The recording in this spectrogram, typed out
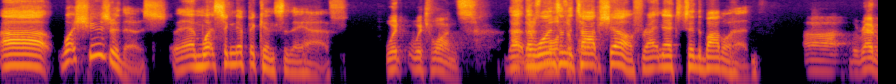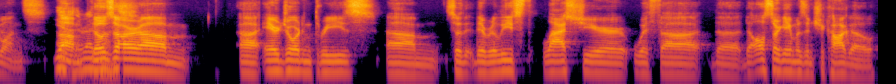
uh what shoes are those and what significance do they have? Which which ones? The, uh, the ones multiple. on the top shelf right next to the bobblehead. Uh, the red ones. Yeah, um, red those ones. are um, uh, Air Jordan threes. Um, so they released last year with uh, the the All Star game was in Chicago.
